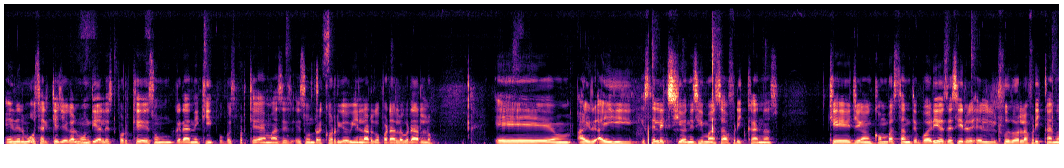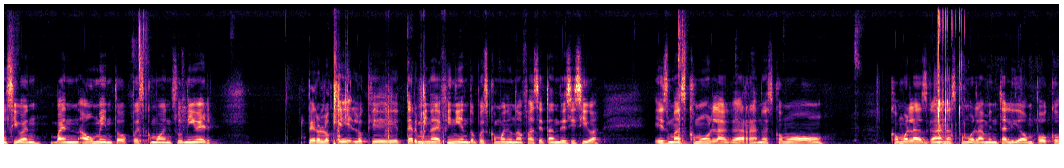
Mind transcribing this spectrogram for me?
en el, o sea, el que llega al mundial es porque es un gran equipo, pues porque además es, es un recorrido bien largo para lograrlo. Eh, hay, hay selecciones y más africanas que llegan con bastante poderío, es decir, el, fútbol africano sí va en, va en aumento, pues como en su nivel, pero lo que, lo que termina definiendo, pues como en una fase tan decisiva, es más como la garra, ¿no? Es como como las ganas, como la mentalidad un poco.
